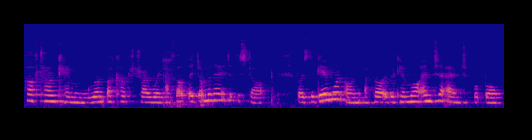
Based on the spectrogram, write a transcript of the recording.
Half time came and we went back out to try win. I felt they dominated at the start, but as the game went on, I felt it became more end to end football.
